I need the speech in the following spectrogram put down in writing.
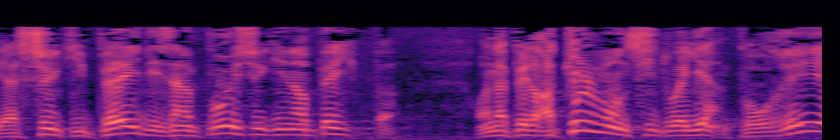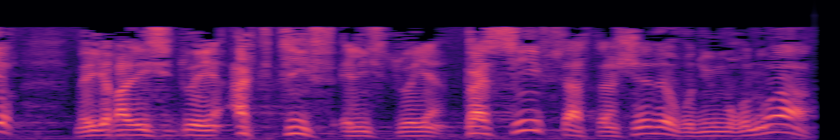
Il y a ceux qui payent des impôts et ceux qui n'en payent pas. On appellera tout le monde citoyen pour rire, mais il y aura les citoyens actifs et les citoyens passifs. Ça, c'est un chef-d'œuvre d'humour noir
